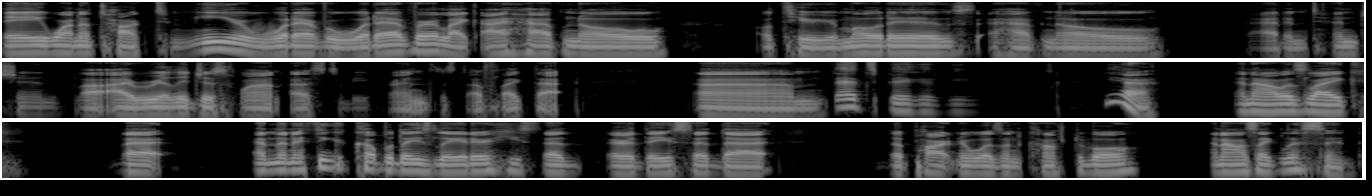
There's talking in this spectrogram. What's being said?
they want to talk to me or whatever whatever, like I have no ulterior motives, I have no bad intentions. I really just want us to be friends and stuff like that. Um, That's big of you. yeah. And I was like that and then I think a couple days later he said or they said that the partner was uncomfortable and I was like, "Listen,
